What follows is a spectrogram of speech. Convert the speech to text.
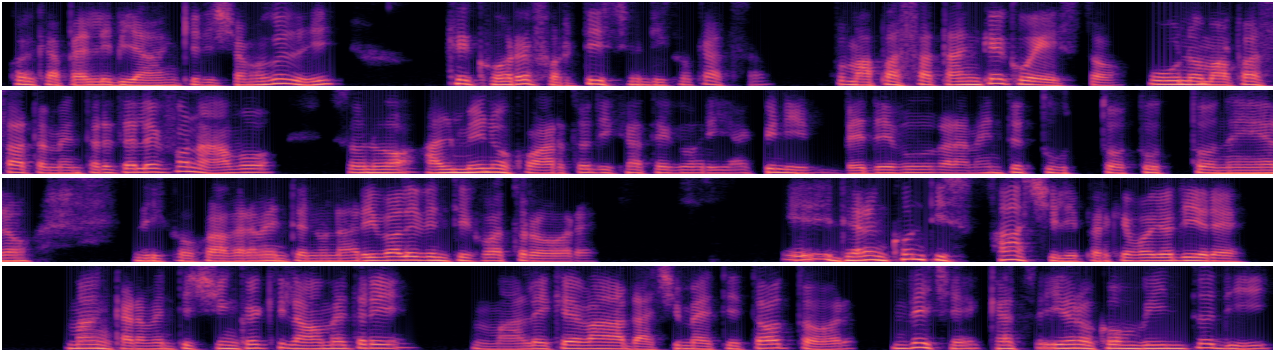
con i capelli bianchi, diciamo così, che corre fortissimo, dico cazzo, ma ha passato anche questo, uno mi ha passato mentre telefonavo, sono almeno quarto di categoria, quindi vedevo veramente tutto, tutto nero. Dico qua, veramente non arriva alle 24 ore. ed erano conti facili perché voglio dire, mancano 25 km, male che vada, ci metti 8 ore. Invece, cazzo, io ero convinto di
